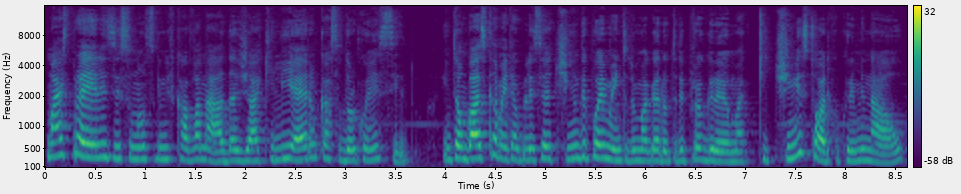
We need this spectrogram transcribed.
mas para eles isso não significava nada, já que ele era um caçador conhecido. Então, basicamente, a polícia tinha um depoimento de uma garota de programa que tinha histórico criminal,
